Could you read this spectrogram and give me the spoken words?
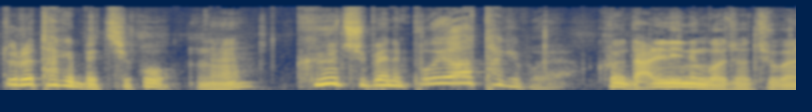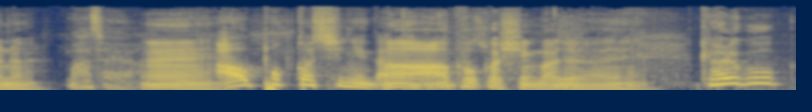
뚜렷하게 맺히고 네. 그 주변에 뿌옇하게 보여요. 그 날리는 거죠, 주변을. 맞아요. 네. out focusing이 아, 나타나는 거죠. out focusing 맞아요. 예. 결국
